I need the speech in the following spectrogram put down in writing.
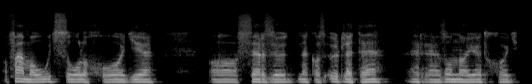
A fáma úgy szól, hogy a szerzőnek az ötlete erre az onnan jött, hogy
